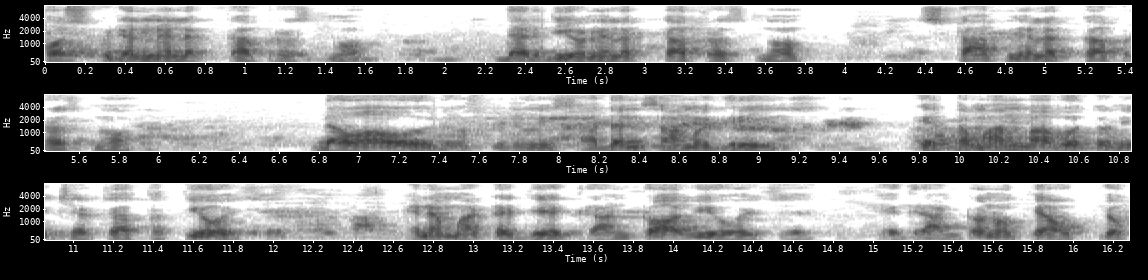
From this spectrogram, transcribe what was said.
હોસ્પિટલને લગતા પ્રશ્નો દર્દીઓને લગતા પ્રશ્નો, સ્ટાફને લગતા પ્રશ્નો, દવાઓ, હોસ્પિટલની સાધન સામગ્રી એ તમામ બાબતોની ચર્ચા થતી હોય છે. એના માટે જે ગ્રાન્ટો આવી હોય છે, એ ગ્રાન્ટોનો ક્યાં ઉપયોગ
